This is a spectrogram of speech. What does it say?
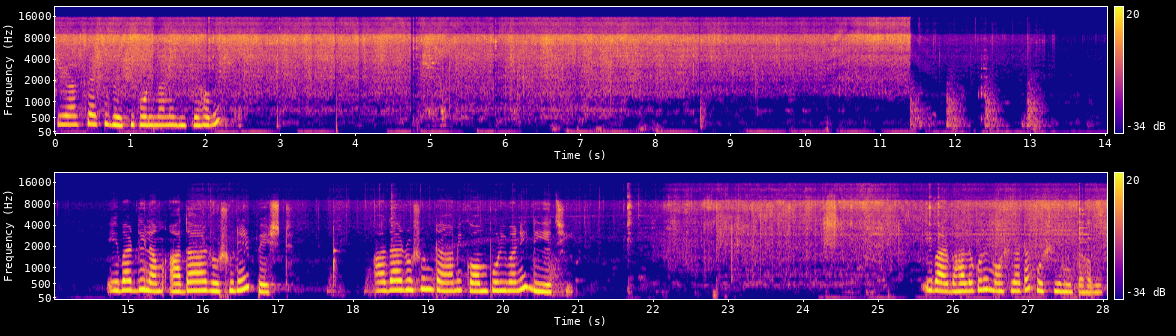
পেঁয়াজটা একটু বেশি পরিমাণে দিতে হবে। এবার দিলাম আদা আর রসুনের পেস্ট। আদা রসুনটা আমি কম পরিমাণে দিয়েছি। এবার ভালো করে মশলাটা কষিয়ে নিতে হবে।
